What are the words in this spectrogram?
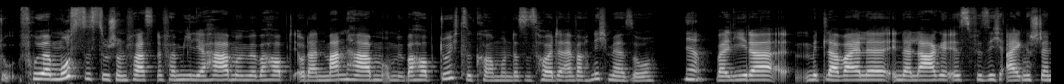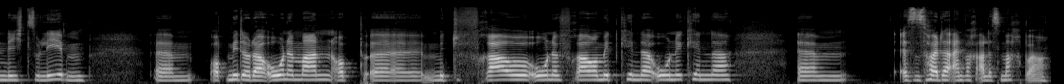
du, früher musstest du schon fast eine Familie haben, um überhaupt, oder einen Mann haben, um überhaupt durchzukommen. Und das ist heute einfach nicht mehr so. Ja. Weil jeder mittlerweile in der Lage ist, für sich eigenständig zu leben ähm, ob mit oder ohne Mann, ob äh, mit Frau, ohne Frau, mit Kinder, ohne Kinder. Ähm, es ist heute einfach alles machbar.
